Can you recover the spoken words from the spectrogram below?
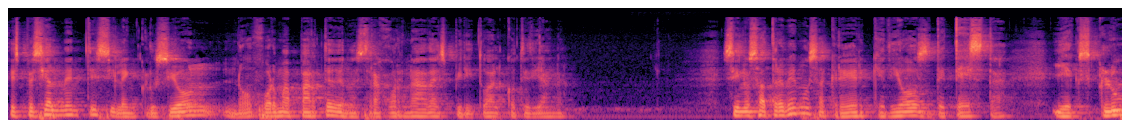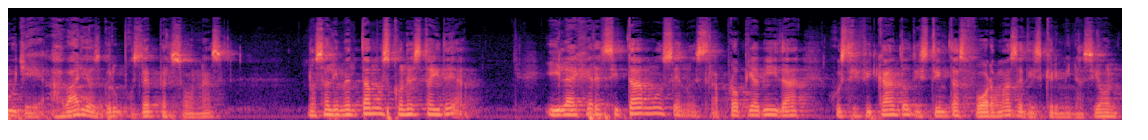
especialmente si la inclusión no forma parte de nuestra jornada espiritual cotidiana. Si nos atrevemos a creer que Dios detesta y excluye a varios grupos de personas, nos alimentamos con esta idea y la ejercitamos en nuestra propia vida justificando distintas formas de discriminación,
